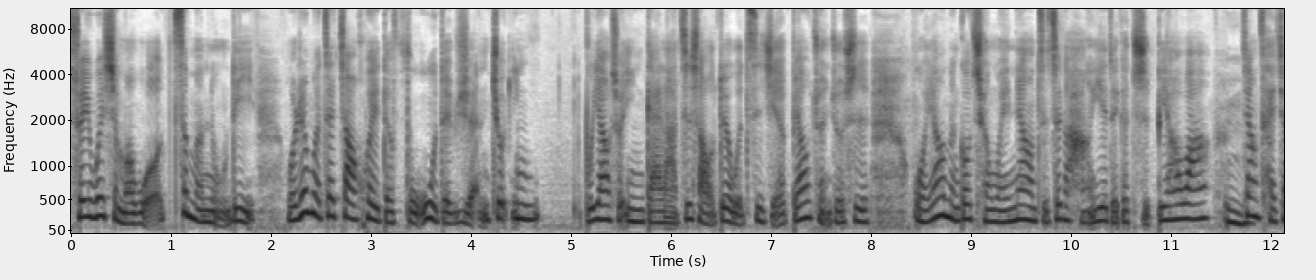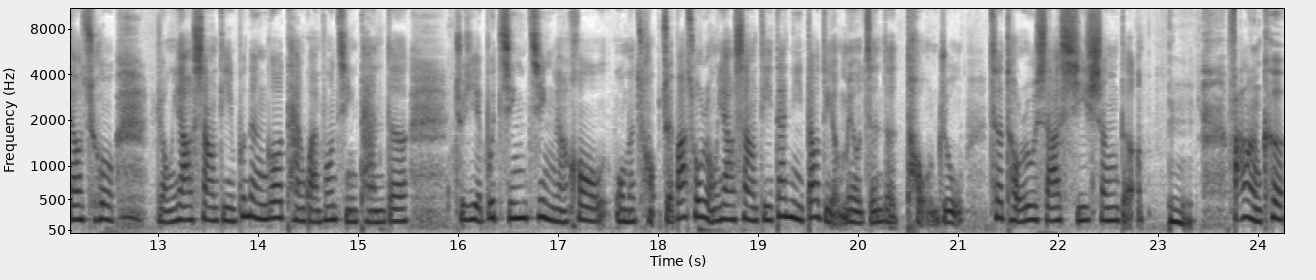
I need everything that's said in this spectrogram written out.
所以为什么我这么努力？我认为在教会的服务的人就应不不要说应该啦，至少我对我自己的标准就是，我要能够成为那样子这个行业的一个指标啊，嗯、这样才叫做荣耀上帝。不能够弹管风琴弹的，就是也不精进，然后我们从嘴巴说荣耀上帝，但你到底有没有真的投入？这投入是要牺牲的。嗯，法朗克，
